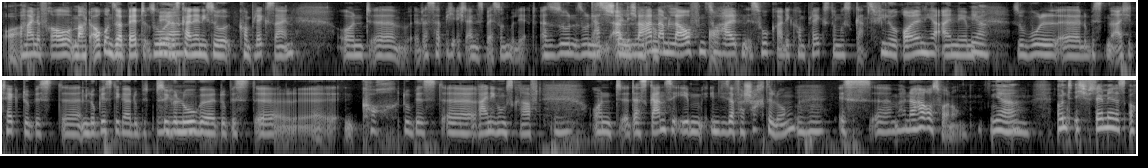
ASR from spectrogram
Boah. meine Frau macht auch unser Bett, so, Ja. das kann ja nicht so komplex sein. Und äh, das hat mich echt eines Besseren belehrt. Also so, so einen Laden am Laufen zu halten, ist hochgradig komplex. Du musst ganz viele Rollen hier einnehmen. Ja. Sowohl äh, du bist ein Architekt, du bist äh, ein Logistiker, du bist Psychologe, du bist äh, äh, Koch, du bist äh, Reinigungskraft. Und äh, das Ganze eben in dieser Verschachtelung ist ähm, eine Herausforderung. Ja, Mhm. und ich stelle mir das auch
